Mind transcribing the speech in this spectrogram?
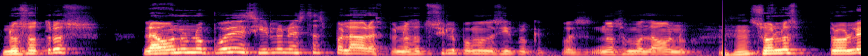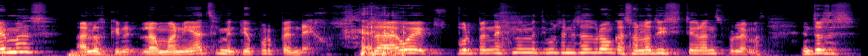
Nosotros, la ONU no puede decirlo en estas palabras, pero nosotros sí lo podemos decir porque pues no somos la ONU. Son los problemas a los que la humanidad se metió por pendejos. O sea, güey, pues, por pendejos nos metimos en esas broncas, son los 17 grandes problemas. Entonces,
